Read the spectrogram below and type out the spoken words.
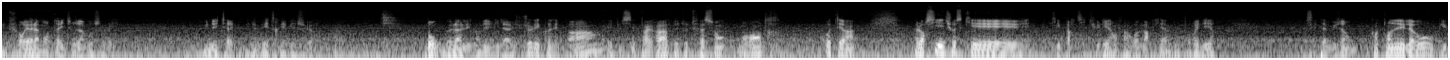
Une forêt à la montagne sous un beau soleil. Une étrée, une étrée bien sûr. Bon, ben là les noms des villages, je les connais pas. Et puis c'est pas grave, de toute façon, on rentre au terrain. Alors s'il y a une chose qui est, qui est particulière, enfin remarquable, on pourrait dire, c'est amusant. Quand on est là-haut, au Puy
